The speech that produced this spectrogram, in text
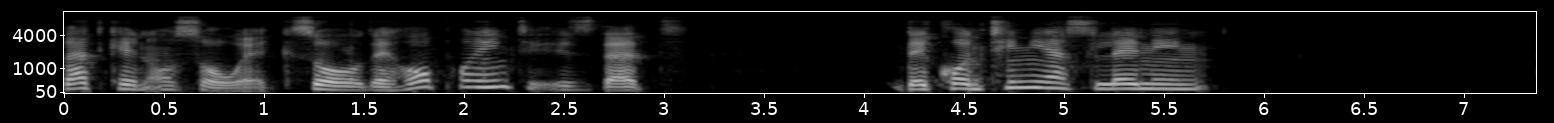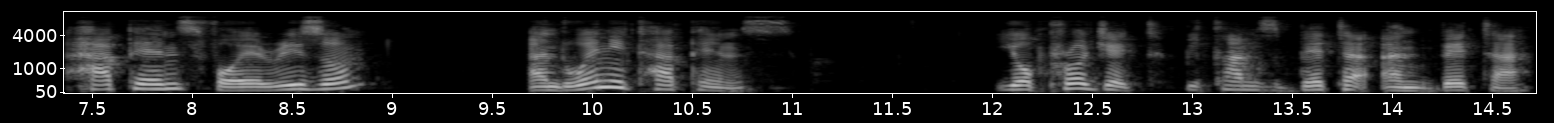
That can also work. So the whole point is that the continuous learning happens for a reason. And when it happens, your project becomes better and better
